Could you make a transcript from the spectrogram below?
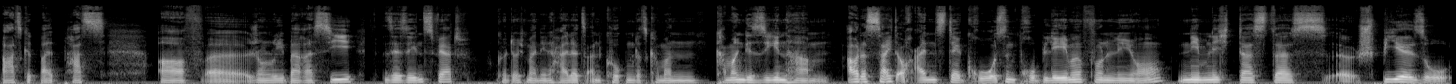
Basketballpass auf äh, Jean-Louis Barassi. Sehr sehenswert Könnt ihr euch mal in den Highlights angucken, das kann man, kann man gesehen haben. Aber das zeigt auch eines der großen Probleme von Lyon, nämlich dass das äh, Spiel so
